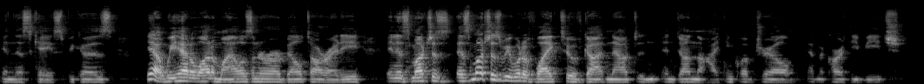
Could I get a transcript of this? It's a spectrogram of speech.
in this case, because yeah, we had a lot of miles under our belt already, and as much as as much as we would have liked to have gotten out and, and done the hiking club trail at McCarthy Beach,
